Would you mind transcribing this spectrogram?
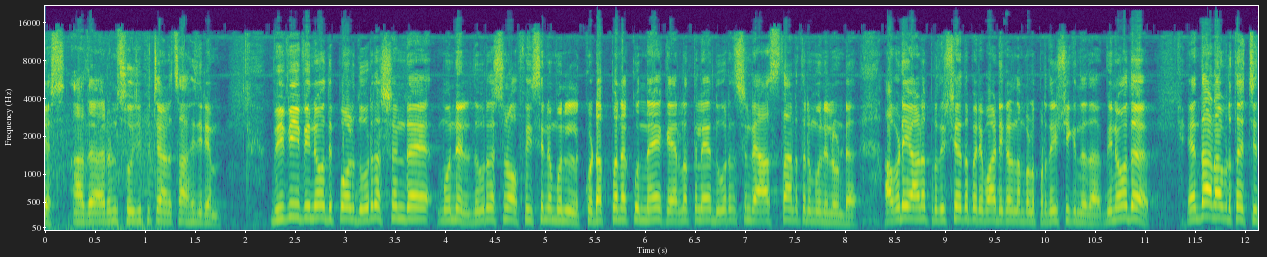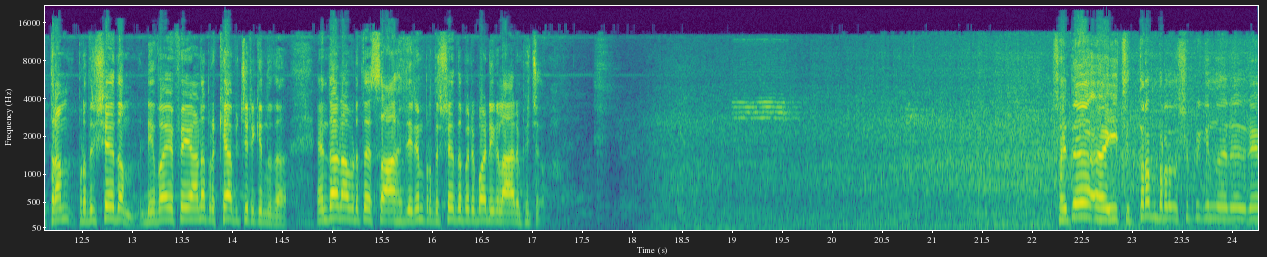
യെസ് അത് അരുൺ സൂചിപ്പിച്ചാണ് സാഹചര്യം. വി വി വിനോദ് ഇപ്പോൾ ദൂരദർശന്റെ മുന്നിൽ ദൂരദർശൻ ഓഫീസിന് മുന്നിൽ കുടപ്പനക്കുന്ന് കേരളത്തിലെ ദൂരദർശന്റെ ആസ്ഥാനത്തിന് മുന്നിലുണ്ട്. അവിടെയാണ് പ്രതിഷേധ പരിപാടികൾ നമ്മൾ പ്രതീക്ഷിക്കുന്നത്. വിനോദ് എന്താണ് അവിടുത്തെ ചിത്രം? പ്രതിഷേധം ഡിവൈഎഫ്ഐ ആണ് പ്രഖ്യാപിച്ചിരിക്കുന്നത്. എന്താണ് അവിടുത്തെ സാഹചര്യം? പ്രതിഷേധ പരിപാടികൾ ആരംഭിച്ചോ. ഏഹ്, ഈ ചിത്രം പ്രദർശിപ്പിക്കുന്നതിനെതിരെ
